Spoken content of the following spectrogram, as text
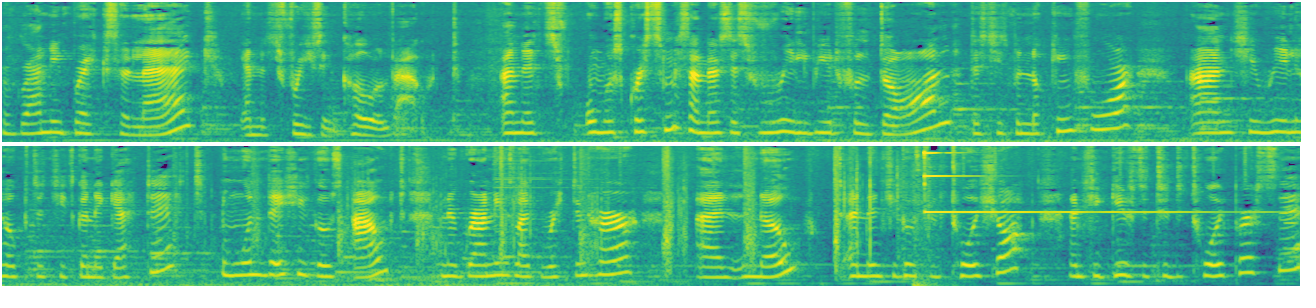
Her granny breaks her leg, and it's freezing cold out. And it's almost Christmas, and there's this really beautiful doll that she's been looking for, and she really hopes that she's gonna get it. And one day she goes out, and her granny's like written her a note, and then she goes to the toy shop, and she gives it to the toy person,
